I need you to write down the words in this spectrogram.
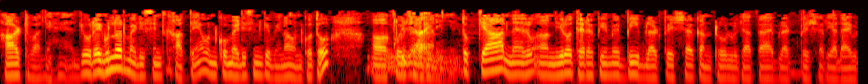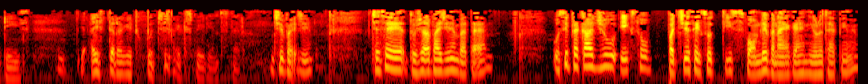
हार्ट वाले हैं जो रेगुलर मेडिसिन खाते हैं उनको मेडिसिन के बिना उनको तो आ, कोई चारा नहीं है। तो क्या न्यूरोथेरेपी में भी ब्लड प्रेशर कंट्रोल हो जाता है ब्लड प्रेशर या डायबिटीज़ इस तरह के कुछ एक्सपीरियंस जी भाई जी। जैसे तुषार भाई जी ने बताया उसी प्रकार जो 125-130 फॉर्मूले बनाए गए हैं न्यूरोथेरेपी में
